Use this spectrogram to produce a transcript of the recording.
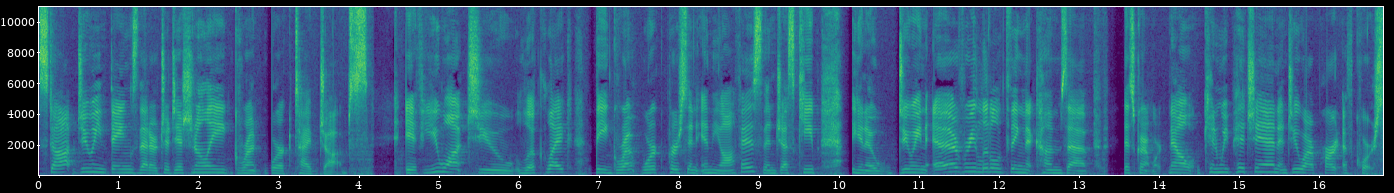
Stop doing things that are traditionally grunt work type jobs. If you want to look like the grunt work person in the office, then just keep, you know, doing every little thing that comes up that's grunt work. Now, can we pitch in and do our part? Of course.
